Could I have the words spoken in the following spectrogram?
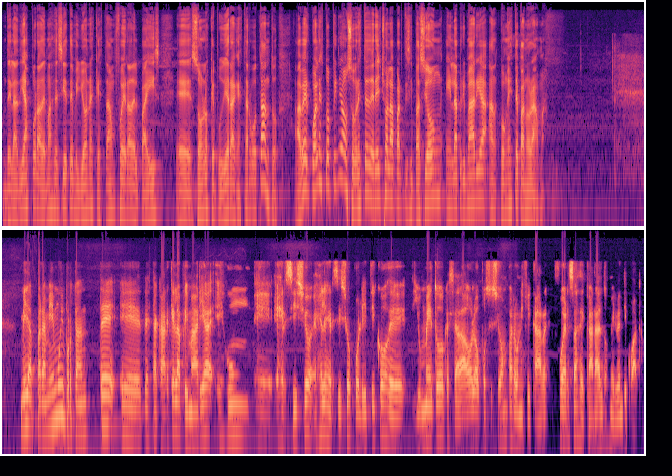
de la diáspora, además de 7 millones que están fuera del país, eh, son los que pudieran estar votando. A ver, ¿cuál es tu opinión sobre este derecho a la participación en la primaria con este panorama? Mira, para mí es muy importante eh, destacar que la primaria es un eh, ejercicio, es el ejercicio político de, y un método que se ha dado a la oposición para unificar fuerzas de cara al 2024.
